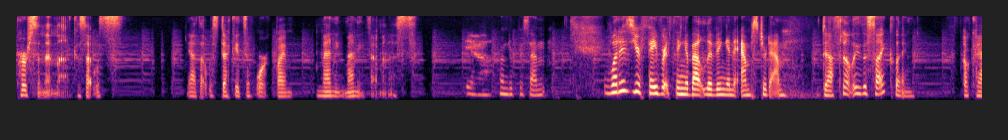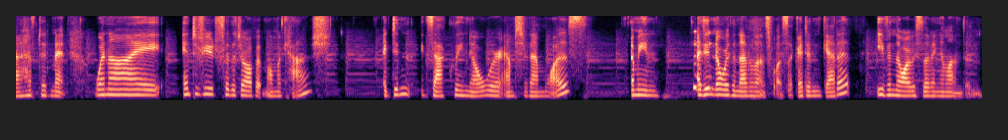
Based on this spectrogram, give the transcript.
person in that because that was, yeah, that was decades of work by many, many feminists. Yeah, 100%. What is your favorite thing about living in Amsterdam? Definitely the cycling. Okay, I have to admit, when I interviewed for the job at Mama Cash, I didn't exactly know where Amsterdam was. I mean, I didn't know where the Netherlands was. Like, I didn't get it even though I was living in London.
